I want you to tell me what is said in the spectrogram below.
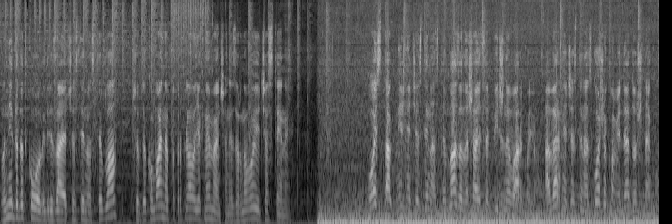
Вони додатково відрізають частину стебла, щоб до комбайна потрапляло якнайменше незернової частини. Ось так нижня частина стебла залишається під жниваркою, а верхня частина з кошиком йде до шнеку.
